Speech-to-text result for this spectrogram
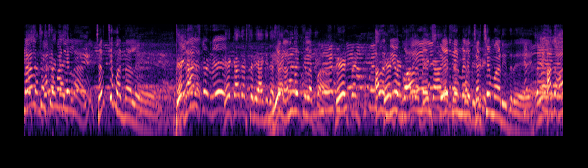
ನಾನು ಚರ್ಚೆ ಮಾಡಿ ಅಲ್ಲ ಚರ್ಚೆ ಮಾಡಿ ನಾಳೆ ಬೇಕಾದಷ್ಟು ಸರಿ ಆಗಿದೆ ಏನ್ ನನ್ಗೆ ಗೊತ್ತಿಲ್ಲಪ್ಪ. ಸ್ಟೇಟ್ಮೆಂಟ್ ಅಲ್ಲ ನೀವು ಸ್ಟೇಟ್ಮೆಂಟ್ ಮೇಲೆ ಚರ್ಚೆ ಮಾಡಿದ್ರೆ ಅದು ಆ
